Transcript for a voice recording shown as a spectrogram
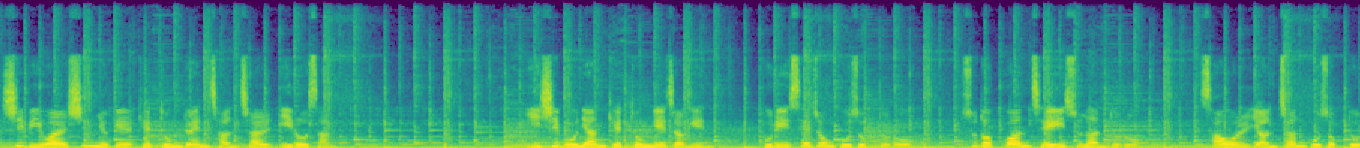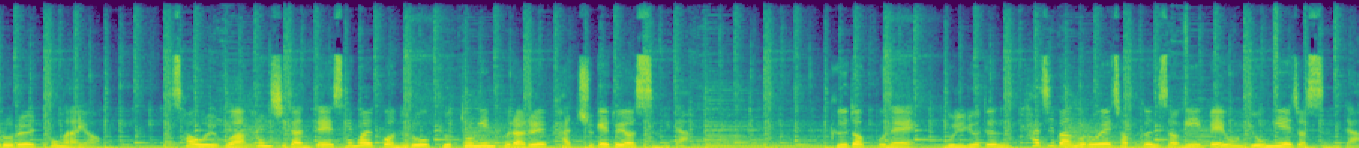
12월 16일 개통된 전철 1호선 25년 개통 예정인 구리 세종 고속도로 수도권 제2순환도로 서울 연천 고속도로를 통하여 서울과 1시간대 생활권으로 교통 인프라를 갖추게 되었습니다. 그 덕분에 물류 등 타지방으로의 접근성이 매우 용이해졌습니다.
